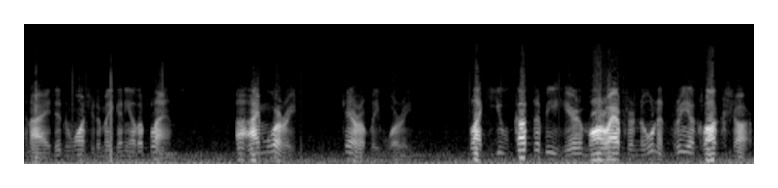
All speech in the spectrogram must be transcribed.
and I didn't want you to make any other plans. I- I'm worried, terribly worried. Blackie, you've got to be here tomorrow afternoon at 3 o'clock sharp.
